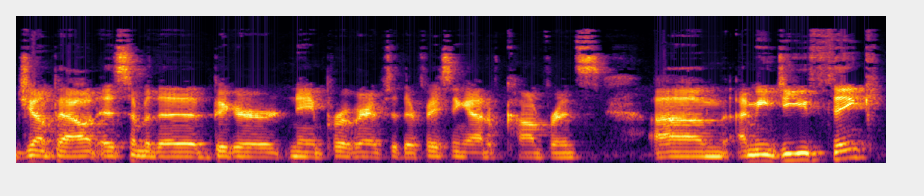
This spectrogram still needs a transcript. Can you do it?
jump out as some of the bigger name programs that they're facing out of conference. Um, I mean, do you think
